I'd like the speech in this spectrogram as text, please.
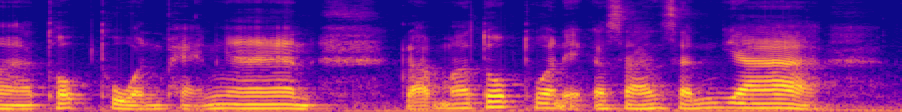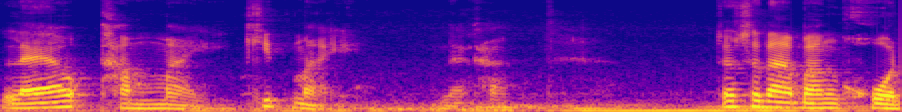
มาทบทวนแผนงาน กลับมาทบทวนเอกสารสัญญา แล้วทำใหม่คิดใหม่นะครับเจ้าชะตาบางคน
